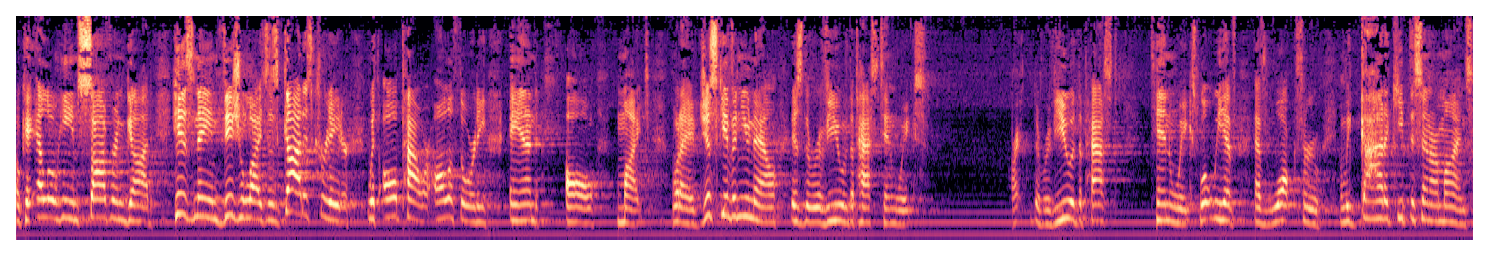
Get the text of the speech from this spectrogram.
Okay, Elohim, sovereign God. His name visualizes God as creator with all power, all authority, and all might. What I have just given you now is the review of the past 10 weeks. Right, the review of the past 10 weeks, what we have, have walked through. And we got to keep this in our minds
